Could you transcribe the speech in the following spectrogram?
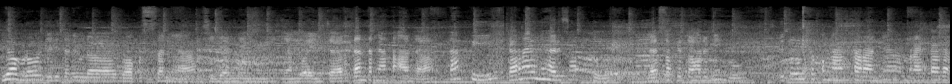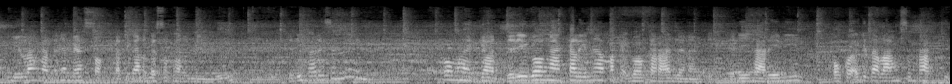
Ya bro, jadi tadi udah gua pesan ya si gaming yang gue incer dan ternyata ada. Tapi karena ini hari Sabtu, besok itu hari Minggu, itu untuk pengantarannya mereka bilang katanya besok. Tapi karena besok hari Minggu, jadi hari Senin. Oh my god, jadi gue ngakalinnya pakai gokar aja nanti. Jadi hari ini pokoknya kita langsung rakit.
